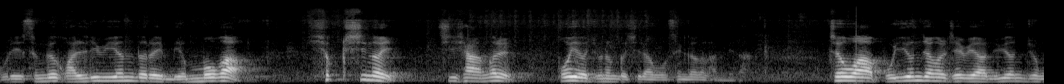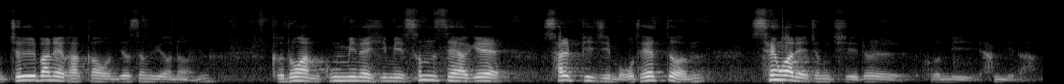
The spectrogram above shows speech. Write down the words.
우리 선거관리위원들의 면모가 혁신의 지향을 보여주는 것이라고 생각을 합니다. 저와 부위원장을 제외한 위원 중 절반에 가까운 여성위원은 그동안 국민의힘이 섬세하게 살피지 못했던 생활의 정치를 의미합니다.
